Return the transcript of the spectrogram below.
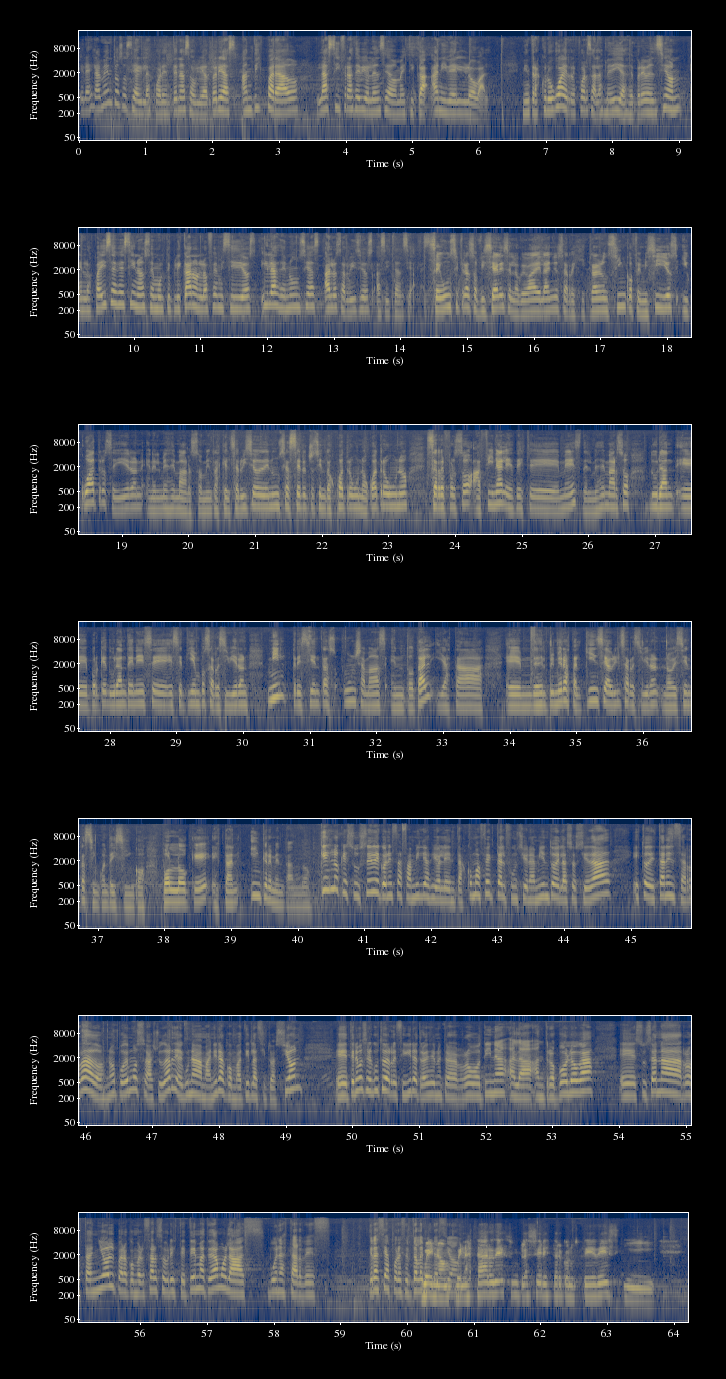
El aislamiento social y las cuarentenas obligatorias han disparado las cifras de violencia doméstica a nivel global. Mientras Uruguay refuerza las medidas de prevención, en los países vecinos se multiplicaron los femicidios y las denuncias a los servicios asistenciales. Según cifras oficiales, en lo que va del año se registraron cinco femicidios y cuatro se dieron en el mes de marzo, mientras que el servicio de denuncia 0800 4141 se reforzó a finales de este mes, del mes de marzo, eh, porque durante ese tiempo se recibieron 1.301 llamadas en total y hasta eh, desde el primero hasta el 15 de abril se recibieron 900 por lo que están incrementando. ¿Qué es lo que sucede con esas familias violentas? ¿Cómo afecta el funcionamiento de la sociedad esto de estar encerrados? ¿no? ¿Podemos ayudar de alguna manera a combatir la situación? Eh, tenemos el gusto de recibir a través de nuestra robotina a la antropóloga eh, Susana Rostañol para conversar sobre este tema. Te damos las buenas tardes. Gracias por aceptar la invitación. Bueno, buenas tardes, un placer estar con ustedes y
